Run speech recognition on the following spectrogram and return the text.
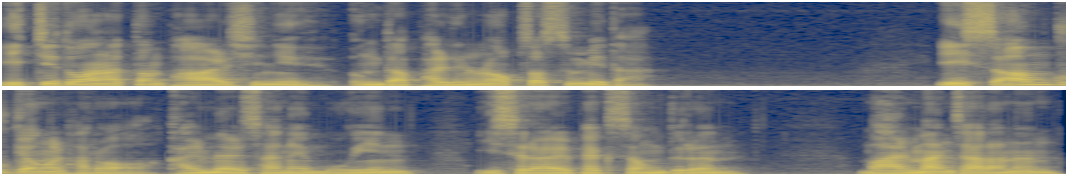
잊지도 않았던 바알 신이 응답할 리는 없었습니다. 이 싸움 구경을 하러 갈멜산에 모인 이스라엘 백성들은 말만 잘하는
